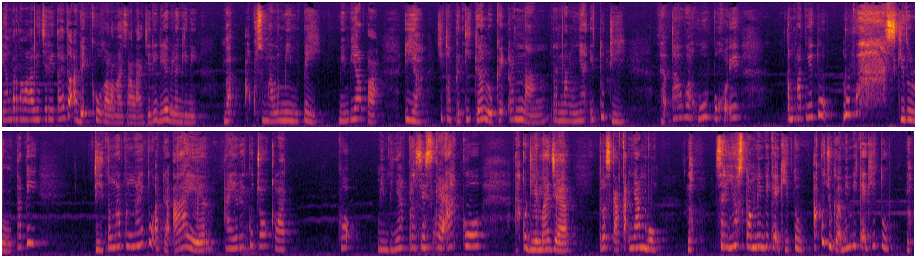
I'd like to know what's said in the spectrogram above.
Yang pertama kali cerita itu adekku kalau nggak salah. Jadi dia bilang gini mbak aku semalam mimpi. Mimpi apa? Iya kita bertiga loh kayak renang. Renangnya itu di nggak tahu aku pokoknya tempatnya itu luas gitu loh. Tapi di tengah-tengah itu ada air. Air itu coklat. Kok mimpinya persis kayak aku? Aku diem aja. Terus kakak nyambung loh serius kamu mimpi kayak gitu? Aku juga mimpi kayak gitu. Loh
